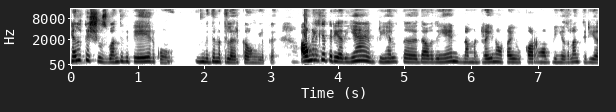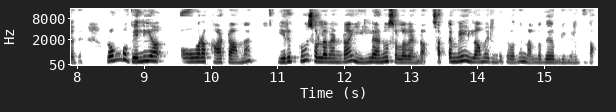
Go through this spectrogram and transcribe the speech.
ஹெல்த் இஷ்யூஸ் வந்துகிட்டே இருக்கும். மிதுனத்துல இருக்கவங்களுக்கு. அவங்களுக்கே தெரியாது ஏன் இப்படி ஹெல்த் இதாவது ஏன் நம்ம ட்ரெயின் அவுட் ஆகி உட்கார்றோம் அப்படிங்கிறதெல்லாம் தெரியாது. ரொம்ப வெளியா ஓவரா காட்டாம இருக்கும் சொல்ல வேண்டாம் இல்லைன்னு சொல்ல வேண்டாம். சத்தமே இல்லாம இருந்துக்கிறது நல்லது அப்படிங்கிறது தான்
